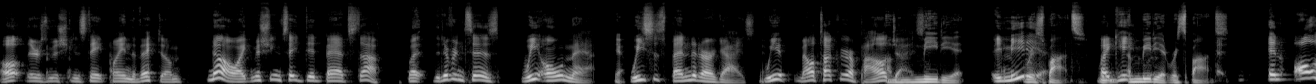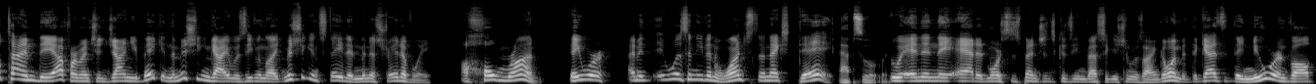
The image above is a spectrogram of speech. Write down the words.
"Oh, there's Michigan State playing the victim." No, like Michigan State did bad stuff, but the difference is we own that. Yeah. We suspended our guys. Yeah. We Mel Tucker apologized immediate immediate. response Like he- immediate response an all-time the aforementioned John U. Bacon, the Michigan guy was even like Michigan State administratively a home run. They were, I mean, it wasn't even lunch the next day. Absolutely. And then they added more suspensions because the investigation was ongoing. But the guys that they knew were involved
